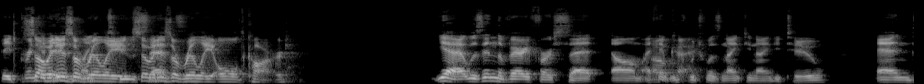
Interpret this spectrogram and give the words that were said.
They printed So it is in, a like, really so it is a really old card. Yeah, it was in the very first set. Um, I think Okay. which was 1992, and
